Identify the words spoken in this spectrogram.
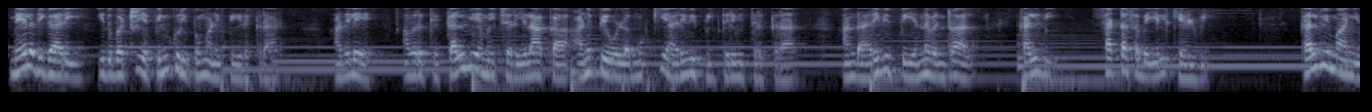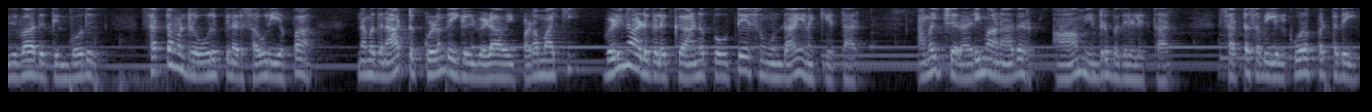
மேலதிகாரி இது பற்றிய பின்குறிப்பும் அனுப்பியிருக்கிறார். அதிலே அவருக்கு கல்வி அமைச்சர் இலாக்கா அனுப்பியுள்ள முக்கிய அறிவிப்பை தெரிவித்திருக்கிறார். அந்த அறிவிப்பு என்னவென்றால் கல்வி சட்டசபையில் கேள்வி. கல்வி மானிய விவாதத்தின் போது சட்டமன்ற உறுப்பினர் சௌரியப்பா நமது நாட்டு குழந்தைகள் விழாவை படமாக்கி வெளிநாடுகளுக்கு அனுப்ப உத்தேசம் உண்டா என கேட்டார். அமைச்சர் அரிமாநாதர் ஆம் என்று பதிலளித்தார். சட்டசபையில் கூறப்பட்டதை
